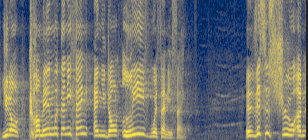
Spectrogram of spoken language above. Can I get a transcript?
You don't come in with anything, and you don't leave with anything. This is true in,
